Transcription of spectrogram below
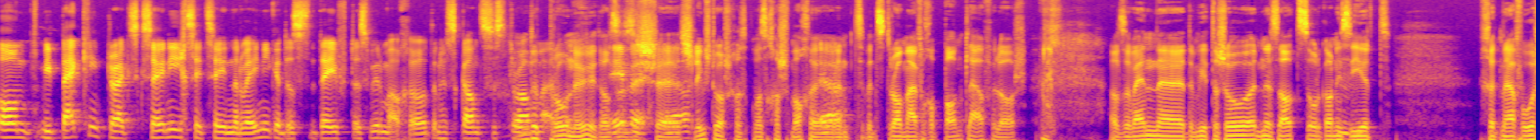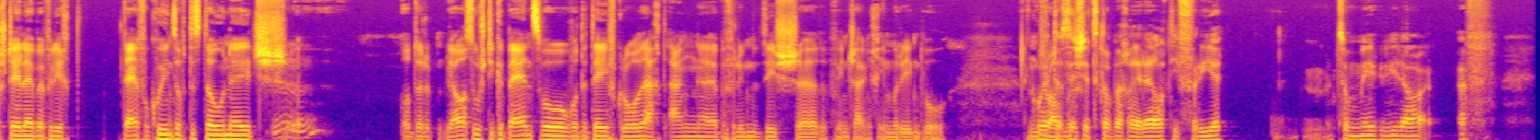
Und mit Backing-Tracks sehe ich es jetzt eher weniger, dass der Dave das wir machen, oder? Das ganze Drum. 100 Pro nicht. Also, das Eben, ist äh, ja. das Schlimmste, was, was, kannst du machen Ja. wenn, du- wenn das Drum einfach die Band laufen lässt. Also, wenn, äh, dann wird da schon ein Ersatz organisiert. Ich könnte mir auch vorstellen, eben vielleicht der von Queens of the Stone Age oder ja, sonstige Bands, wo, wo der Dave Grohl recht eng äh, befreundet ist, äh, da findest du eigentlich immer irgendwo einen Gut, das Drummer. ist jetzt, glaube ich, ein relativ früh, um irgendwie da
